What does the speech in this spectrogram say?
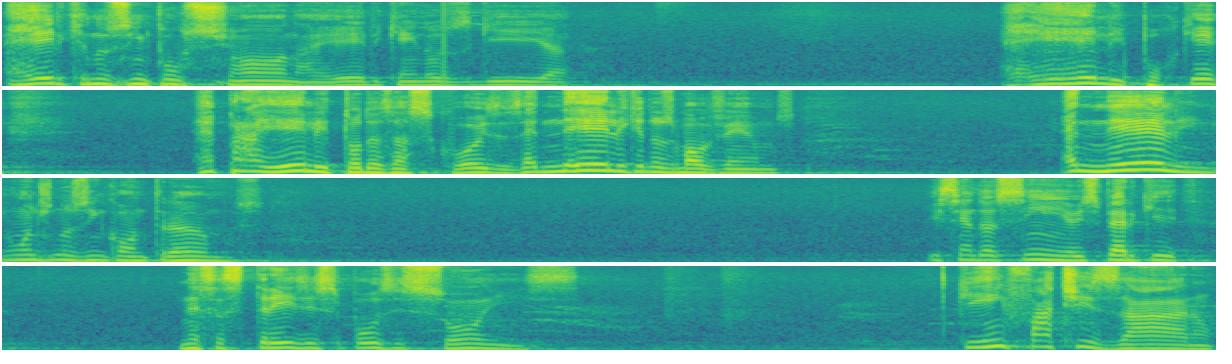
É Ele que nos impulsiona, é Ele quem nos guia. É Ele, porque é para Ele todas as coisas, é nele que nos movemos. É nele onde nos encontramos. E sendo assim, eu espero que nessas três exposições que enfatizaram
